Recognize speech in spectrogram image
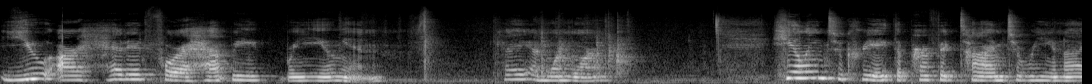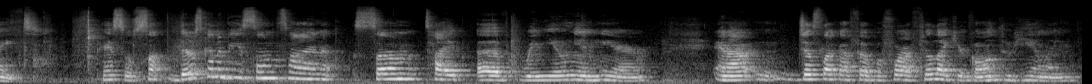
You are headed for a happy reunion. Okay, and one more. Healing to create the perfect time to reunite. Okay, so some, there's going to be some sign, some type of reunion here. And I, just like I felt before, I feel like you're going through healing.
